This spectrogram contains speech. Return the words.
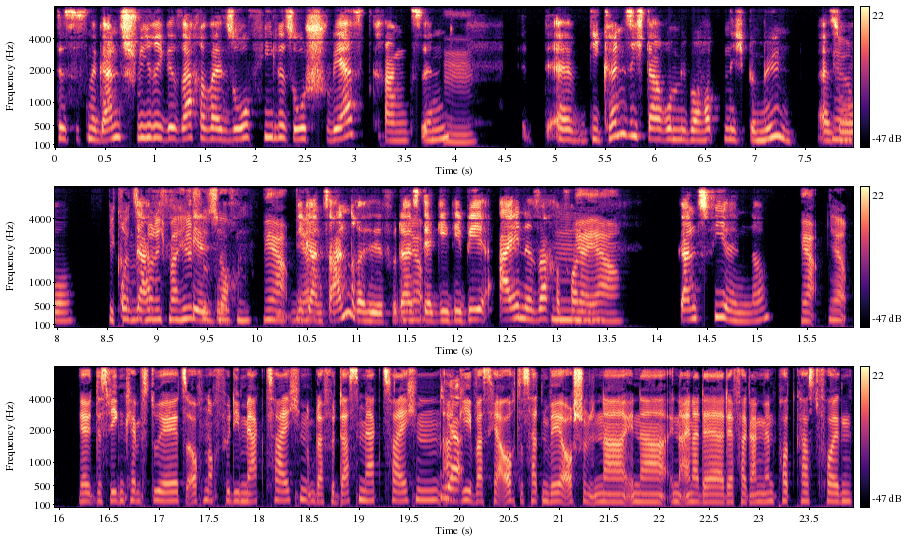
das ist eine ganz schwierige Sache, weil so viele so schwerstkrank sind, Hm. äh, die können sich darum überhaupt nicht bemühen. Also Die können sich noch nicht mal Hilfe suchen. Ja. die Ja. ganz andere Hilfe. Da Ja. ist der GDB eine Sache Mhm. von Ja, ja. ganz vielen. Ne? Ja. Ja, deswegen kämpfst du ja jetzt auch noch für die Merkzeichen oder für das Merkzeichen Ja. AG, was ja auch, das hatten wir ja auch schon in einer, in einer, in einer der, der vergangenen Podcast-Folgen,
